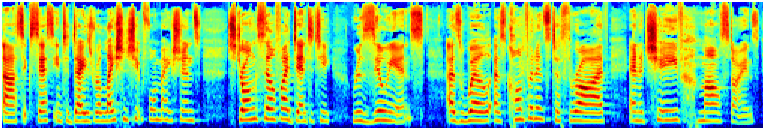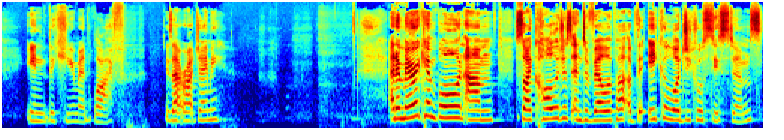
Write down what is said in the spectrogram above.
uh, success in today's relationship formations, strong self identity, resilience, as well as confidence to thrive and achieve milestones in the human life. Is that right, Jamie? An American born um, psychologist and developer of the ecological systems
